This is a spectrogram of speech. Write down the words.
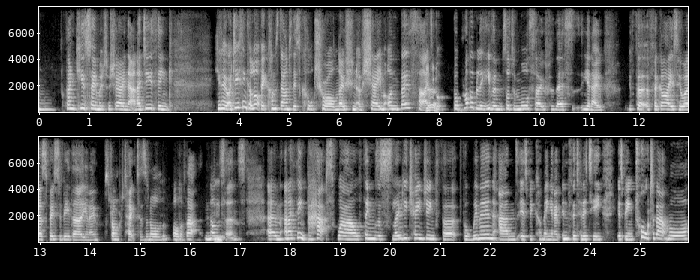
mm. thank you so much for sharing that and i do think you know i do think a lot of it comes down to this cultural notion of shame on both sides yeah. but but probably even sort of more so for this you know for for guys who are supposed to be the you know strong protectors and all all of that nonsense. Mm. Um, and I think perhaps while things are slowly changing for for women and is becoming you know infertility is being talked about more,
